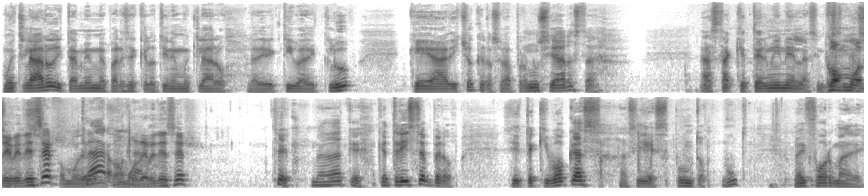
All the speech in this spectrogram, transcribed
muy claro y también me parece que lo tiene muy claro la directiva del club, que ha dicho que no se va a pronunciar hasta, hasta que terminen las Como debe de ser. Como Claro, de, como claro. debe de ser. Sí, verdad que qué triste, pero si te equivocas, así es, punto. No hay forma de,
